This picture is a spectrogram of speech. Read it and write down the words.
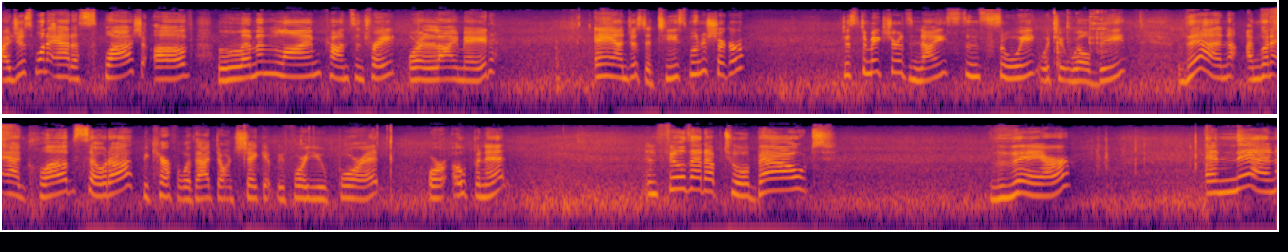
I just want to add a splash of lemon lime concentrate or limeade and just a teaspoon of sugar just to make sure it's nice and sweet, which it will be. Then I'm going to add club soda. Be careful with that. Don't shake it before you pour it or open it. And fill that up to about there. And then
